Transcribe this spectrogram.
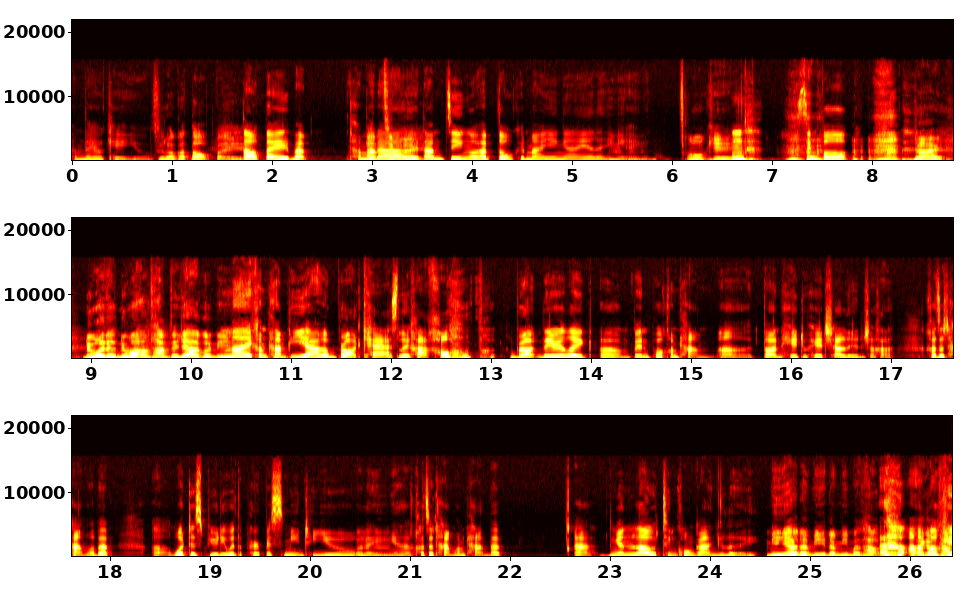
ทำได้โอเคอยู่ ซึ่งเราก็ตอบไปต่อไปแบบธรรมดาตามจริงเลยตามจริงว่าแบบโตขึ้นมายังไงอะไรอย่างเงี้ยโอเค simple ได้นึกว่านึกว่าคำถามจะยากกว่านี้ ไม่คำถามที่ยากกับ broadcast เลยค่ะเขา broad they're like เอิ่มเป็นพวกคำถามอ่าตอน head to head challenge อะค่ะเขาจะถามว่าแบบเอ่อ what does beauty with a purpose mean to you อะไรอย่างเงี้ยค่ะเขาจะถามคำถามแบบ อะ งั้นเล่าถึงโครงการอยู่เลย มีฮะเดี๋ยวมีเดี๋ยวมีมาถามนะไอ้คำถามโอเค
